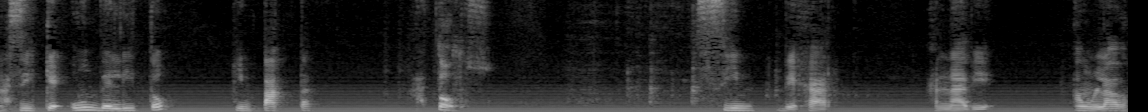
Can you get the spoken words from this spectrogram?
Así que un delito impacta a todos, sin dejar a nadie a un lado.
